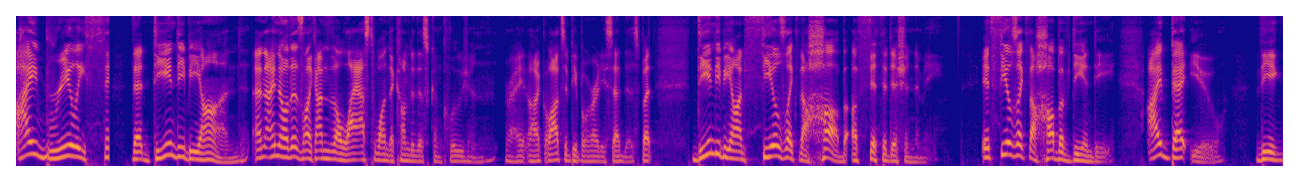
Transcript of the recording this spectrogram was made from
I really think that D&D Beyond, and I know this like I'm the last one to come to this conclusion, right? Like lots of people have already said this, but D&D Beyond feels like the hub of 5th edition to me. It feels like the hub of D&D. I bet you the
